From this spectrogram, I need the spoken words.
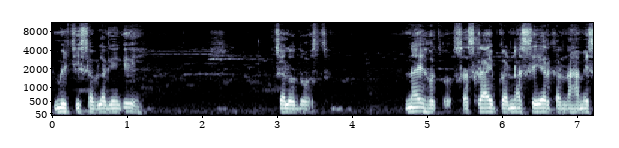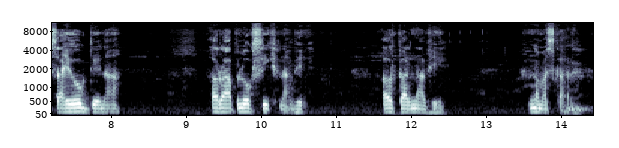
मिर्ची सब लगेंगे। चलो दोस्त, नए हो तो सब्सक्राइब करना शेयर करना, हमें सहयोग देना और आप लोग सीखना भी और करना भी। नमस्कार।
